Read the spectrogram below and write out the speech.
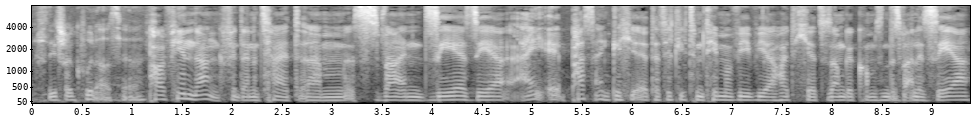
das sieht schon cool aus, ja. Paul, vielen Dank für deine Zeit. Ähm, es war ein sehr, sehr, äh, passt eigentlich äh, tatsächlich zum Thema, wie wir heute hier zusammengekommen sind. Das war alles sehr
